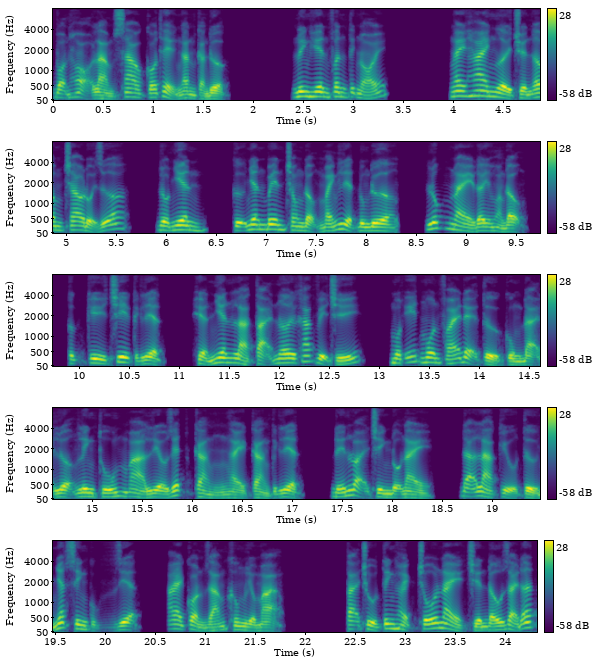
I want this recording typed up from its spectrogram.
bọn họ làm sao có thể ngăn cản được. Ninh Hiên phân tích nói, ngay hai người truyền âm trao đổi giữa, đột nhiên, cự nhân bên trong động mãnh liệt đung đưa, lúc này đây hoàng động, cực kỳ chi kịch liệt, hiển nhiên là tại nơi khác vị trí, một ít môn phái đệ tử cùng đại lượng linh thú mà liều giết càng ngày càng kịch liệt, đến loại trình độ này, đã là cựu tử nhất sinh cục diện, ai còn dám không liều mạng. Tại chủ tinh hoạch chỗ này chiến đấu giải đất,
